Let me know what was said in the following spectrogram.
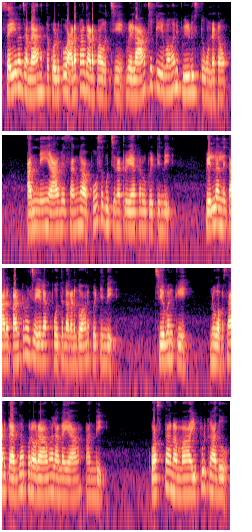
శైలజ మేనత్త కొడుకు అడపాదడపా వచ్చి వీళ్ళ ఆచూకీ ఇవ్వమని పీడిస్తూ ఉండటం అన్నీ ఆవేశంగా పూసగుచ్చినట్లు ఏకరువు పెట్టింది. పిల్లల్ని తాను కంట్రోల్ చేయలేకపోతున్నానని గోల పెట్టింది. చివరికి నువ్వు ఒకసారి పెద్దాపురం రావాలన్నయ్యా అంది. వస్తానమ్మా ఇప్పుడు కాదు.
